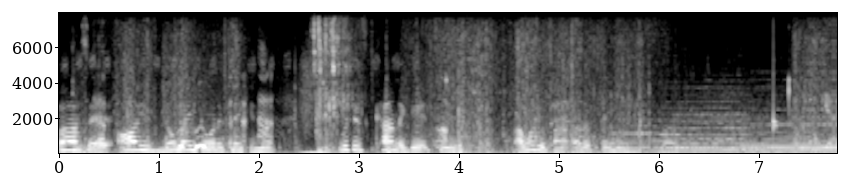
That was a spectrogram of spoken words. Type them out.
Well, I said, all he's nobody doing is making money, which is kind of good too. I want to find other things, but Yeah.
